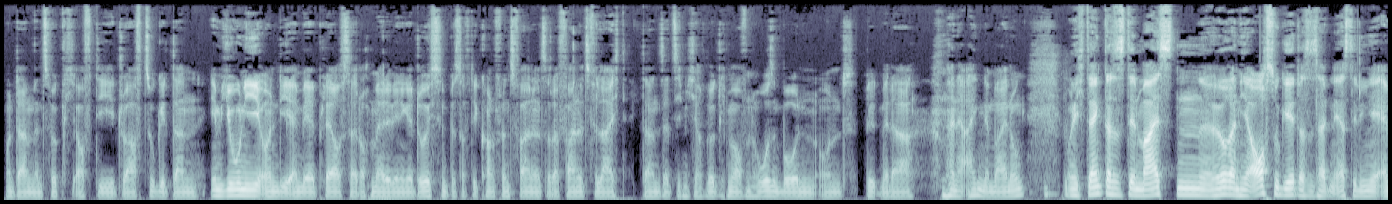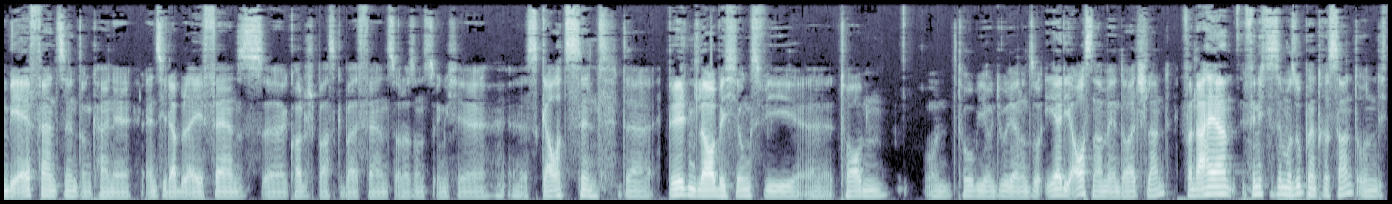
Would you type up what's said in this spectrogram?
Und dann, wenn es wirklich auf die Draft zugeht, dann im Juni und die NBA Playoffs halt auch mehr oder weniger durch sind, bis auf die Conference Finals oder Finals vielleicht, dann setze ich mich auch wirklich mal auf den Hosenboden und bild mir da meine eigene Meinung. Und ich denke, dass es den meisten Hörern hier auch so geht, dass es halt in erster Linie NBA-Fans sind und keine NCAA-Fans, äh, College-Basketball-Fans oder sonst irgendwelche äh, Scouts sind. Da bilden, glaube ich, Jungs wie äh, Torben und Tobi und Julian und so eher die Ausnahme in Deutschland. Von daher finde ich das immer super interessant und ich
